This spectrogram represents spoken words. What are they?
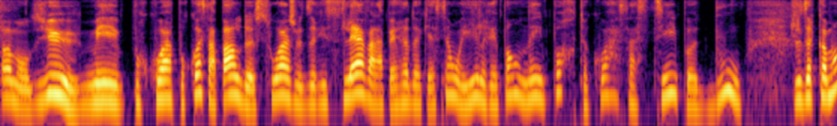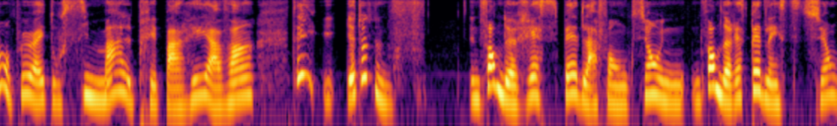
Oh mon Dieu, mais pourquoi? Pourquoi ça parle de soi? Je veux dire, il se lève à la période de questions et il répond n'importe quoi. Ça se tient pas debout. Je veux dire, comment on peut être aussi mal préparé avant? Tu sais, il y a toute une, une forme de respect de la fonction, une, une forme de respect de l'institution.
